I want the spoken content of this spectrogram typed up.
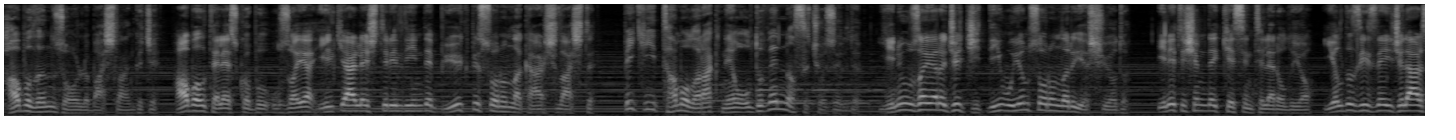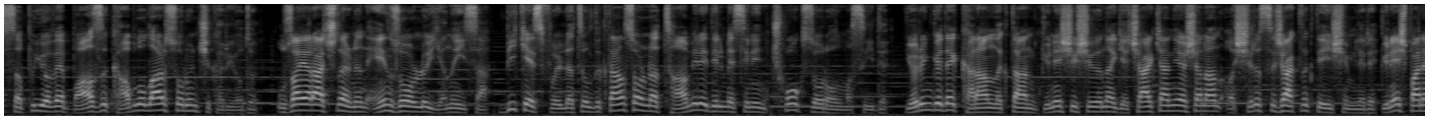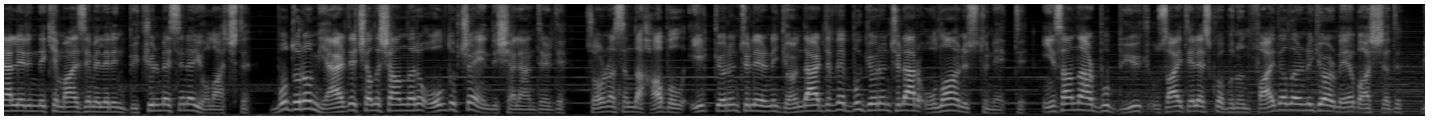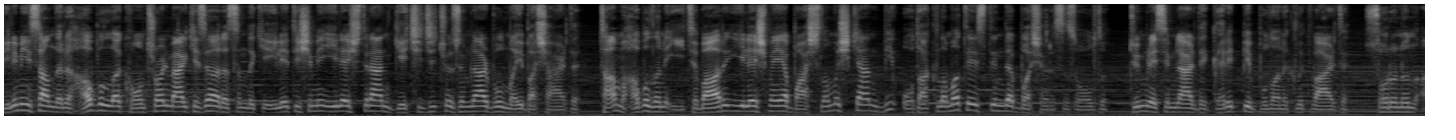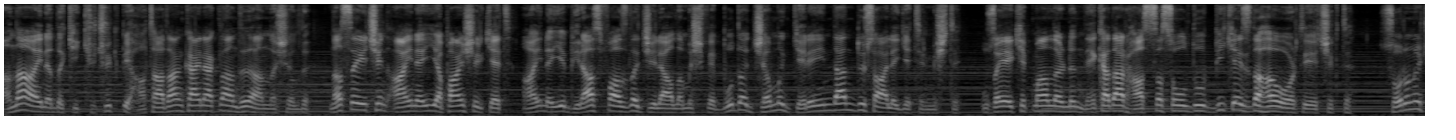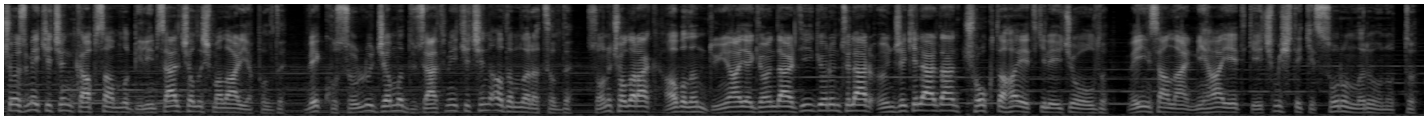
Hubble'ın zorlu başlangıcı. Hubble teleskobu uzaya ilk yerleştirildiğinde büyük bir sorunla karşılaştı. Peki tam olarak ne oldu ve nasıl çözüldü? Yeni uzay aracı ciddi uyum sorunları yaşıyordu. İletişimde kesintiler oluyor. Yıldız izleyiciler sapıyor ve bazı kablolar sorun çıkarıyordu. Uzay araçlarının en zorlu yanı ise bir kez fırlatıldıktan sonra tamir edilmesinin çok zor olmasıydı. Yörüngede karanlıktan güneş ışığına geçerken yaşanan aşırı sıcaklık değişimleri güneş panellerindeki malzemelerin bükülmesine yol açtı. Bu durum yerde çalışanları oldukça endişelendirdi. Sonrasında Hubble ilk görüntülerini gönderdi ve bu görüntüler olağanüstü netti. İnsanlar bu büyük uzay teleskobunun faydalarını görmeye başladı. Bilim insanları Hubble'la kontrol merkezi arasındaki iletişimi iyileştiren geçici çözümler bulmayı başardı. Tam Hubble'ın itibarı iyileşmeye başlamışken bir odaklama testinde başarısız oldu. Tüm resimlerde garip bir bulanıklık vardı. Sorunun ana aynadaki küçük bir hatadan kaynaklandığı anlaşıldı. NASA için aynayı yapan şirket aynayı biraz fazla cilalamış ve da camı gereğinden düz hale getirmişti. Uzay ekipmanlarının ne kadar hassas olduğu bir kez daha ortaya çıktı. Sorunu çözmek için kapsamlı bilimsel çalışmalar yapıldı ve kusurlu camı düzeltmek için adımlar atıldı. Sonuç olarak Hubble'ın dünyaya gönderdiği görüntüler öncekilerden çok daha etkileyici oldu ve insanlar nihayet geçmişteki sorunları unuttu.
